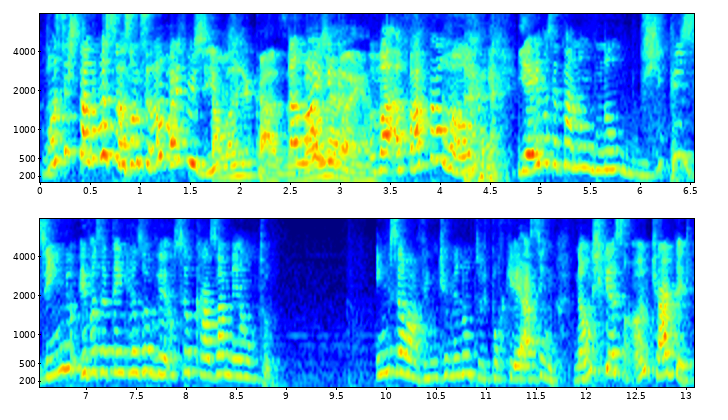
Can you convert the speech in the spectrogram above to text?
Você está numa situação que você não vai fugir. Tá longe de casa, Tá longe- Homem-Aranha. Va- Far from home. e aí você tá num, num jeepzinho e você tem que resolver o seu casamento. Em, sei lá, 20 minutos. Porque, assim, não esqueçam, Uncharted,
